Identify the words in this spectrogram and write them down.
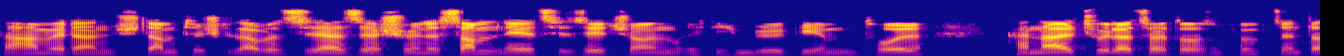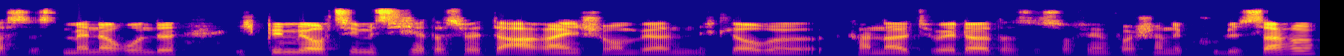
Da haben wir dann Stammtischgelaber, sehr, sehr schöne Thumbnails. Ihr seht schon, richtig Mühe geben, toll. Kanaltrailer 2015, das ist Männerrunde. Ich bin mir auch ziemlich sicher, dass wir da reinschauen werden. Ich glaube, Kanaltrailer, das ist auf jeden Fall schon eine coole Sache.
